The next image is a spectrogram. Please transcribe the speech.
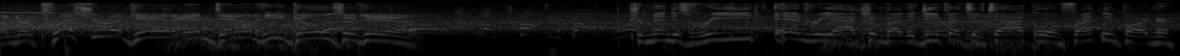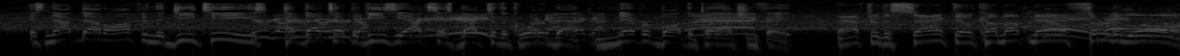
under pressure again, and down he goes again. Tremendous read and reaction by the defensive tackle. And frankly, partner, it's not that often the DTs go, have that access back to the quarterback. Never bought the play action fake. After the sack, they'll come up now third and long.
